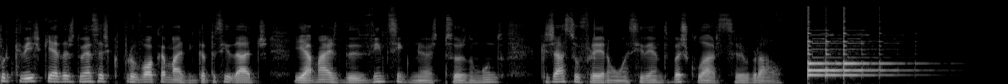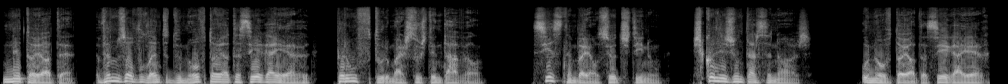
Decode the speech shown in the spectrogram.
porque diz que é das doenças que provoca mais incapacidades e há mais de 25 milhões de pessoas no mundo que já sofreram um acidente vascular cerebral. Na Toyota, vamos ao volante do novo Toyota CHR para um futuro mais sustentável. Se esse também é o seu destino, escolha juntar-se a nós. O novo Toyota CHR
